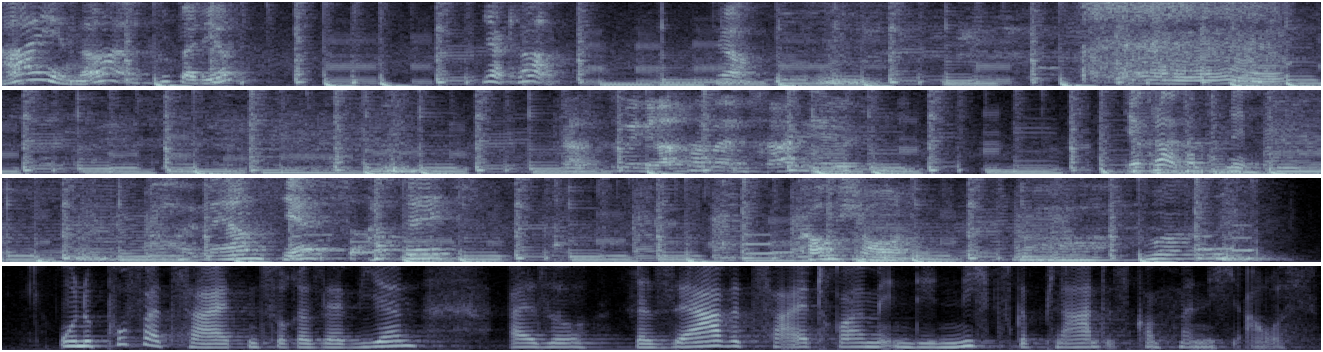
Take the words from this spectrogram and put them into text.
hi, na, alles gut bei dir? Ja, klar. Ja. Kannst du mir gerade mal beim Tragen helfen? Ja, klar, kein Problem. Ernst, jetzt? Updates? Komm schon. Oh. Ohne Pufferzeiten zu reservieren, also Reservezeiträume, in denen nichts geplant ist, kommt man nicht aus.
